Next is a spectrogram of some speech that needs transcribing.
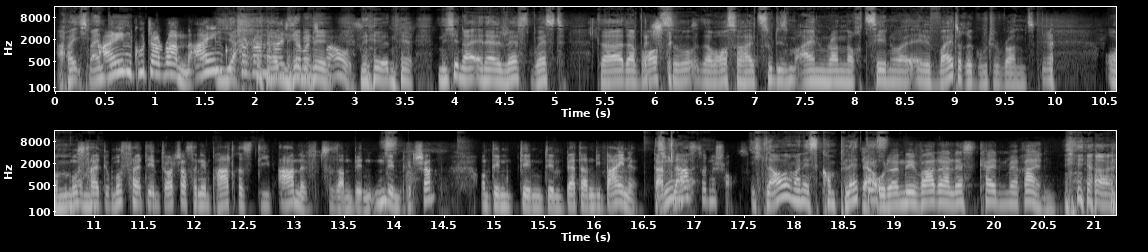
Aber ich meine. Ein guter Run, ein ja, guter Run reicht nee, ja manchmal nee, aus. Nee, nee, nicht in der NL West, West. Da, da brauchst du, da brauchst du halt zu diesem einen Run noch zehn oder elf weitere gute Runs. Ja. Um, du, musst um, halt, du musst halt den Dodgers und den Padres die Arme zusammenbinden, den Pitchern, und den, den, den Battern die Beine. Dann glaub, hast du eine Chance. Ich glaube, man ist komplett. Ja, oder Nevada lässt keinen mehr rein. ja.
